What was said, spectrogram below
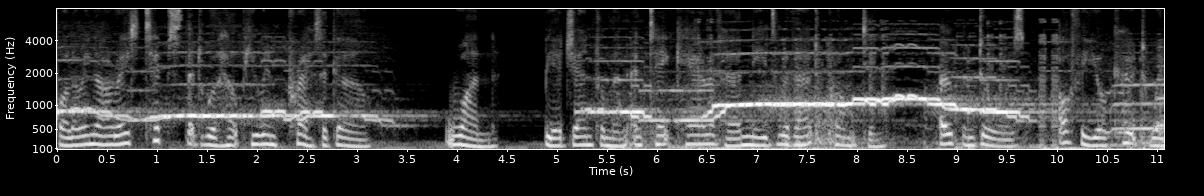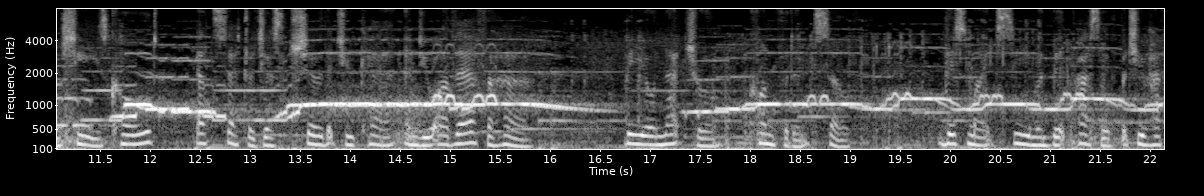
Following are 8 tips that will help you impress a girl. 1. Be a gentleman and take care of her needs without prompting. Open doors, offer your coat when she's cold, etc. Just show that you care and you are there for her. Be your natural, confident self. This might seem a bit passive but you have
